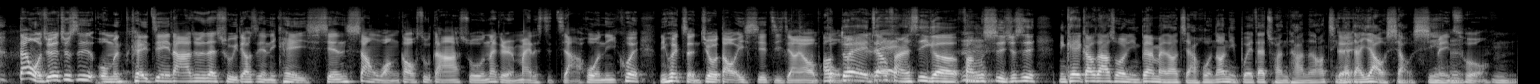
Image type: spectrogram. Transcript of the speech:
但我觉得，就是我们可以建议大家，就是在处理掉之前，你可以先上网告诉大家说，那个人卖的是假货，你会你会拯救到一些即将要购买。哦，对，这样反而是一个方式，就是你可以告诉他说，你不要买到假货，然后你不会再穿它，然后请大家要小心。没错，嗯。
